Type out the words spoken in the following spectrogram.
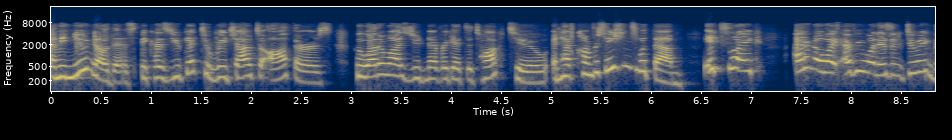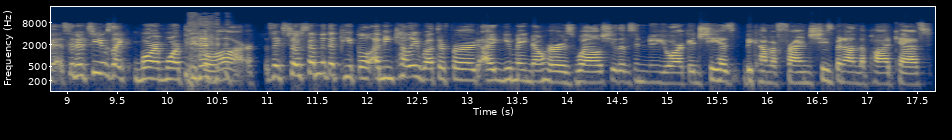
I mean, you know this because you get to reach out to authors who otherwise you'd never get to talk to and have conversations with them. It's like I don't know why everyone isn't doing this. And it seems like more and more people are. It's like, so some of the people, I mean, Kelly Rutherford, I, you may know her as well. She lives in New York and she has become a friend. She's been on the podcast.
